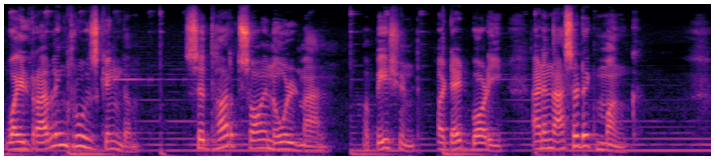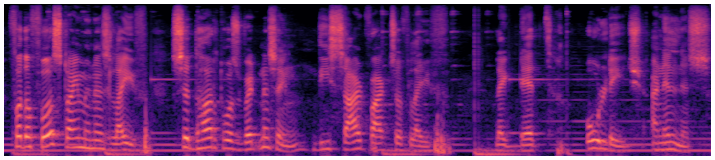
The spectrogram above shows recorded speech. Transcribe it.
while traveling through his kingdom, Siddharth saw an old man, a patient, a dead body, and an ascetic monk. For the first time in his life, Siddharth was witnessing these sad facts of life, like death, old age, and illness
